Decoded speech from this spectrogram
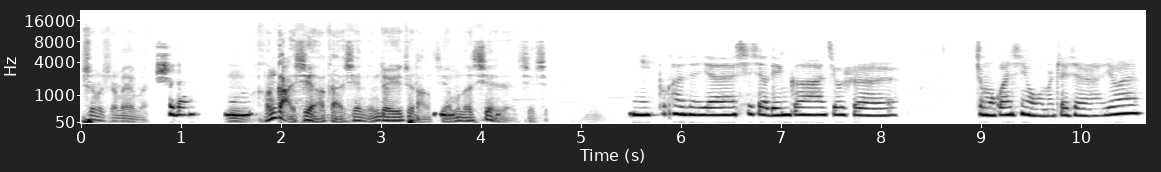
是不是，妹妹？是的，嗯，很感谢啊，感谢您对于这档节目的信任，谢谢。嗯，不客气，也谢谢林哥，就是。这么关心我们这些人，因为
